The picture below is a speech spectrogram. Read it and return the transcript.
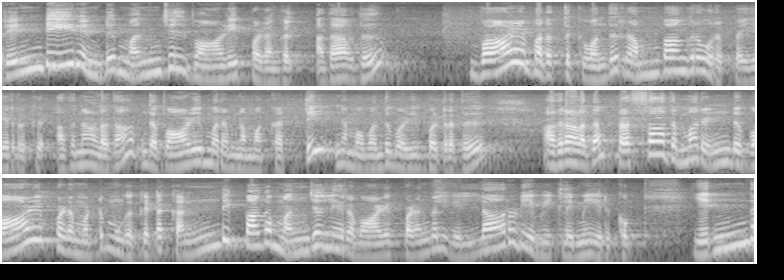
ரெண்டே ரெண்டு மஞ்சள் வாழைப்பழங்கள் அதாவது வாழை மரத்துக்கு வந்து ரம்பாங்கிற ஒரு பெயர் இருக்குது அதனால தான் இந்த வாழை மரம் நம்ம கட்டி நம்ம வந்து வழிபடுறது. அதனால தான் பிரசாதமாக ரெண்டு வாழைப்பழம் மட்டும் உங்கள் கிட்டே கண்டிப்பாக மஞ்சள் நிற வாழைப்பழங்கள் எல்லாருடைய வீட்லேயுமே இருக்கும். எந்த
